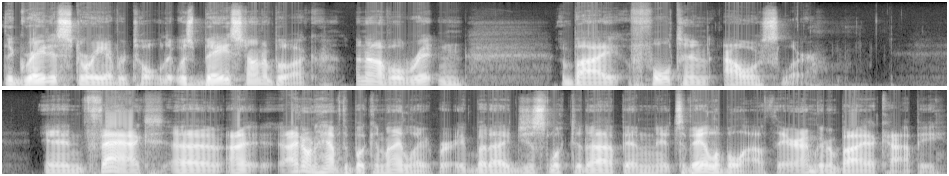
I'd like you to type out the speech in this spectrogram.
The greatest story ever told. It was based on a book, a novel written by Fulton Oursler. In fact, uh, I, I don't have the book in my library, but I just looked it up and it's available out there. I'm going to buy a copy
